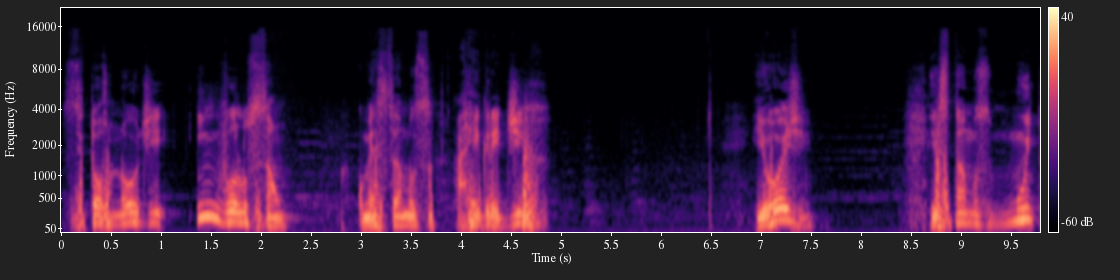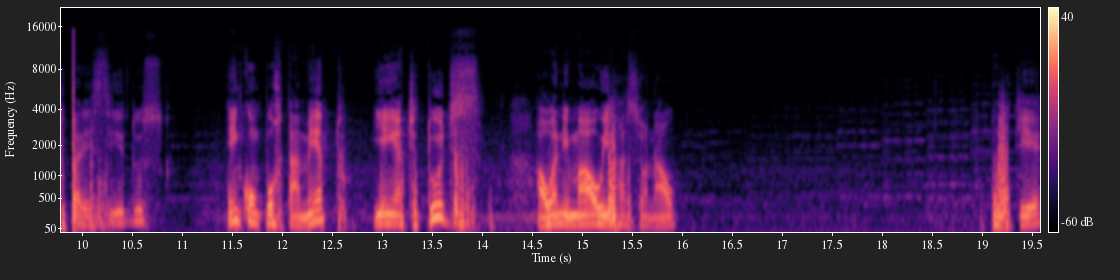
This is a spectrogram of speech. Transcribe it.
se tornou de involução começamos a regredir. E hoje estamos muito parecidos em comportamento e em atitudes ao animal irracional. Porque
